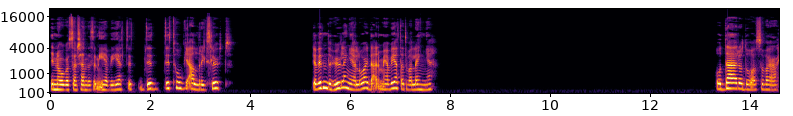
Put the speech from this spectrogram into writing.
I något som kändes en evighet. Det, det, det tog aldrig slut. Jag vet inte hur länge jag låg där, men jag vet att det var länge. Och där och då så var jag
